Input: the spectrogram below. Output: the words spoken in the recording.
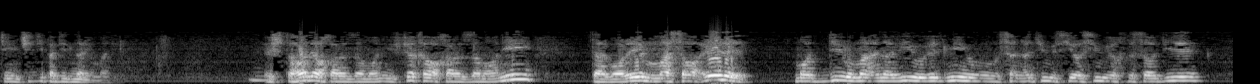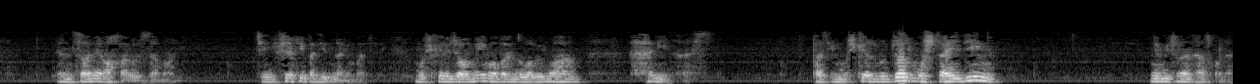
که این چیزی پدید نیومده. اجتهاد آخر زمانی فقه آخر زمانی درباره مسائل مادی و معنوی و علمی و صنعتی و سیاسی و اقتصادی انسان آخر زمانی چنین فقهی پدید نیومده. مشکل جامعه ما و انقلاب ما هم همین هست. پس این مشکل رو جز مشتهدین نمی‌تونن حل کنن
